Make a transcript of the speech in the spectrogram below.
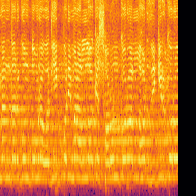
ইমানদারগণ তোমরা অধিক পরিমাণ আল্লাহকে স্মরণ করো, আল্লাহর জিকির করো,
